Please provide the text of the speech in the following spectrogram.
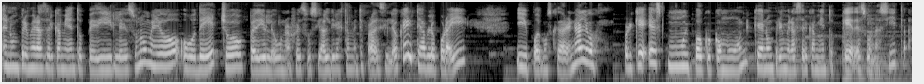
en un primer acercamiento pedirle su número, o de hecho pedirle una red social directamente para decirle, ok, te hablo por ahí y podemos quedar en algo porque es muy poco común que en un primer acercamiento quedes una cita.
